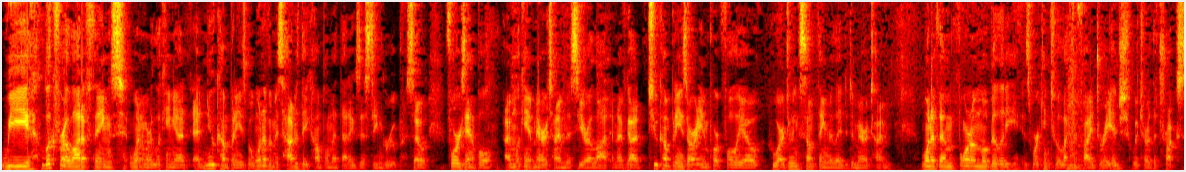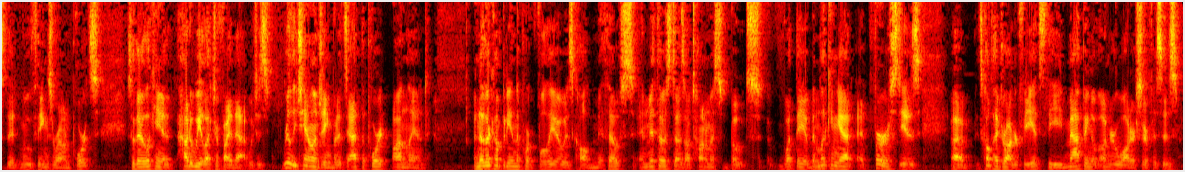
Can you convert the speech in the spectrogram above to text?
we look for a lot of things when we're looking at, at new companies, but one of them is how do they complement that existing group? So, for example, I'm looking at maritime this year a lot, and I've got two companies already in portfolio who are doing something related to maritime. One of them, Forum Mobility, is working to electrify drayage, which are the trucks that move things around ports. So they're looking at how do we electrify that, which is really challenging, but it's at the port on land. Another company in the portfolio is called Mythos, and Mythos does autonomous boats. What they have been looking at at first is uh, it's called hydrography. It's the mapping of underwater surfaces,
